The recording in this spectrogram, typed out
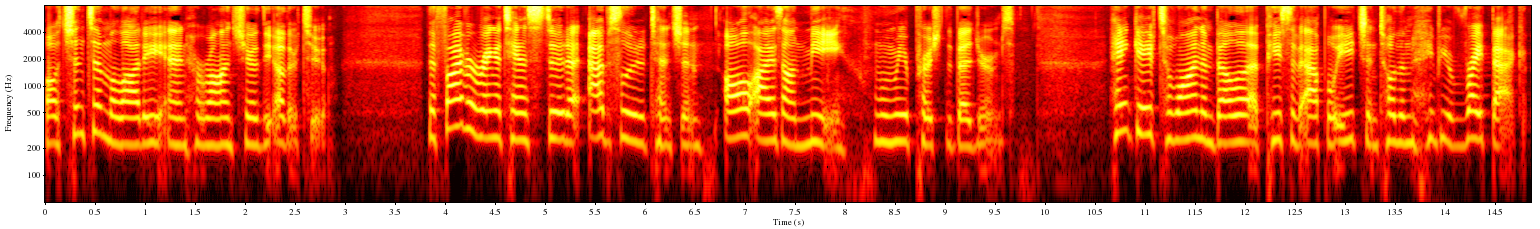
while Chinta, Melati, and Haran shared the other two. The five orangutans stood at absolute attention, all eyes on me, when we approached the bedrooms. Hank gave Towan and Bella a piece of apple each and told them he'd be right back.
